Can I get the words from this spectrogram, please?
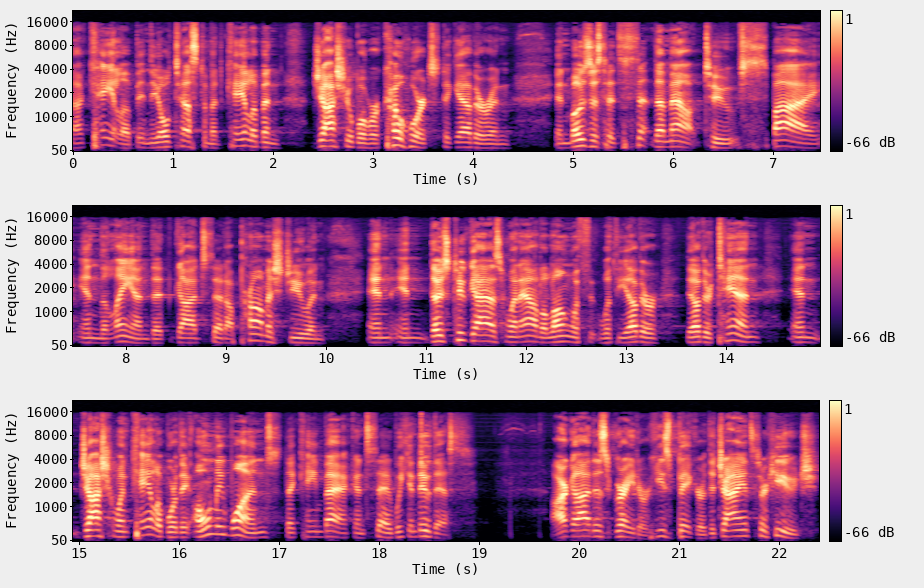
uh, Caleb in the Old Testament. Caleb and Joshua were cohorts together, and and Moses had sent them out to spy in the land that God said, I promised you. And, and, and those two guys went out along with, with the, other, the other 10. And Joshua and Caleb were the only ones that came back and said, We can do this. Our God is greater, He's bigger. The giants are huge,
